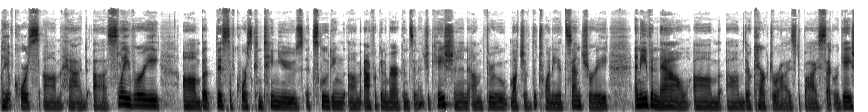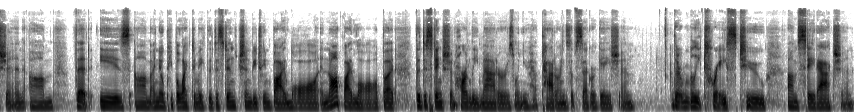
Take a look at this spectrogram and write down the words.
they, of course, um, had uh, slavery, um, but this, of course, continues excluding um, African Americans in education um, through much of the 20th century. And even now, um, um, they're characterized by segregation that is, I know people like to make the distinction between by law and not by law, but the distinction hardly matters when you have patterns of segregation that are really traced to state action.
